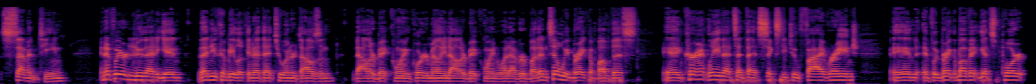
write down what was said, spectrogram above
17. And if we were to do that again, then you could be looking at that $200,000 Bitcoin, quarter million dollar Bitcoin, whatever. But until we break above this, and currently that's at that 62.5 range. And if we break above it, get support,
